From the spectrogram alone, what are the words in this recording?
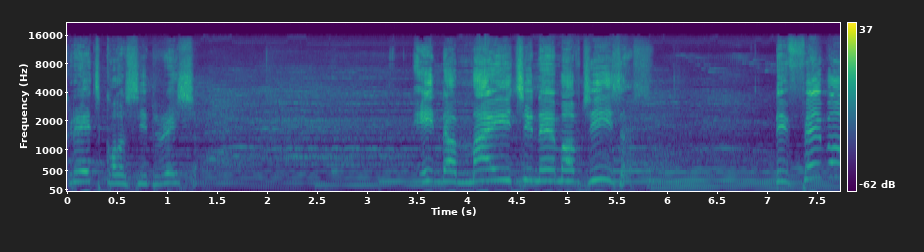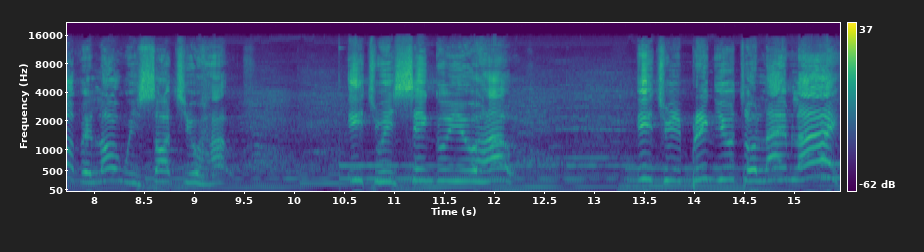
great consideration. In the mighty name of Jesus, the favor of the Lord will sort you out. It will single you out. It will bring you to limelight.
